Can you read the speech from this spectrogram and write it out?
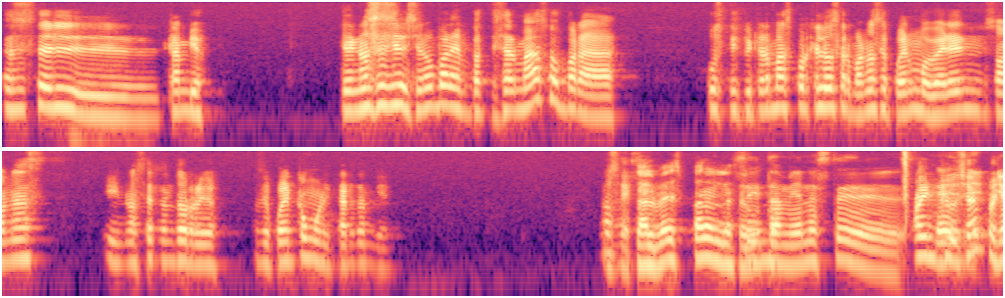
ese es el cambio. Que no sé si lo hicieron para empatizar más o para justificar más por qué los hermanos se pueden mover en zonas y no hacer tanto ruido. O se pueden comunicar también. No sé. Tal vez para la Sí, segunda. también este... O inclusión, eh, porque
